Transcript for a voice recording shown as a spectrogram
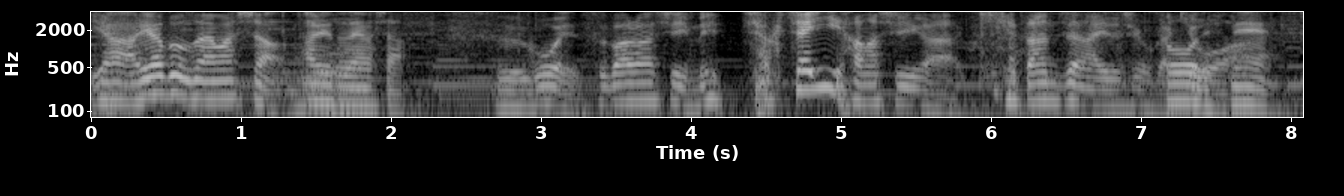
い。いやありがとうございました。ありがとうございましたすごい。素晴らしい。めっちゃくちゃいい話が聞けたんじゃないでしょうかそうです今日は。ね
